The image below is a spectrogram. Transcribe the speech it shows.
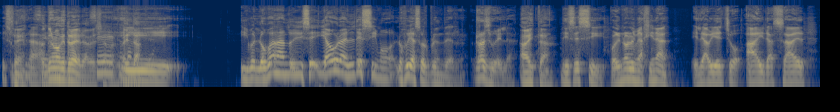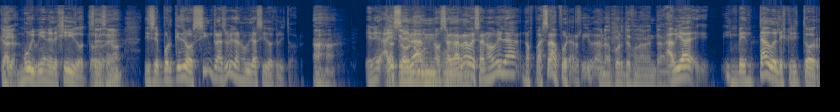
es Sí, un crack. lo tenemos que traer a Sí, veces. sí. Ahí está. Y, y los va dando y dice, y ahora el décimo los voy a sorprender. Rayuela. Ahí está. Dice, sí, porque no lo imaginás. Él había hecho Aira, Saer, Claro. eh, muy bien elegido todo, Sí, sí. ¿no? Dice, porque yo sin Rayuela no hubiera sido escritor. Ajá. En- a Claro, esa edad un- nos un- agarraba esa novela, nos pasaba por arriba. Un aporte fundamental. Había inventado el escritor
